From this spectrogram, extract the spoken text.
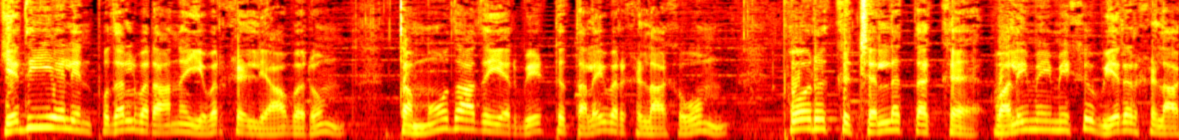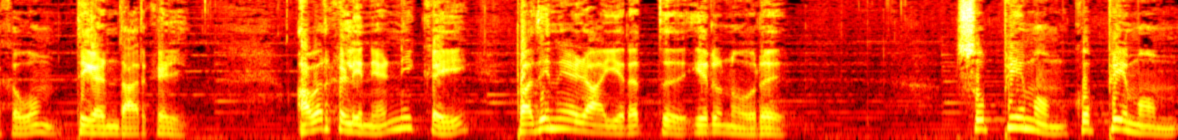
எதியேலின் புதல்வரான இவர்கள் யாவரும் தம் மூதாதையர் வீட்டு தலைவர்களாகவும் போருக்கு செல்லத்தக்க வலிமை மிகு வீரர்களாகவும் திகழ்ந்தார்கள். அவர்களின் எண்ணிக்கை பதினேழாயிரத்து இருநூறு. சுப்பிமும் குப்பிமும்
